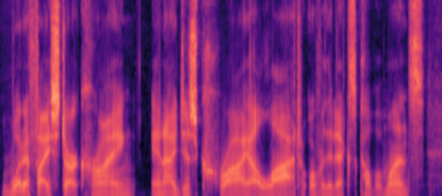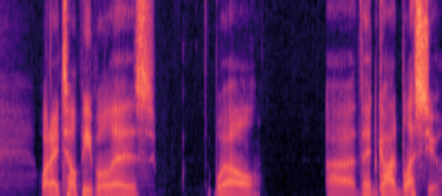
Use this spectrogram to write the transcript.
what if I start crying and I just cry a lot over the next couple months? What I tell people is, well, uh, then God bless you.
